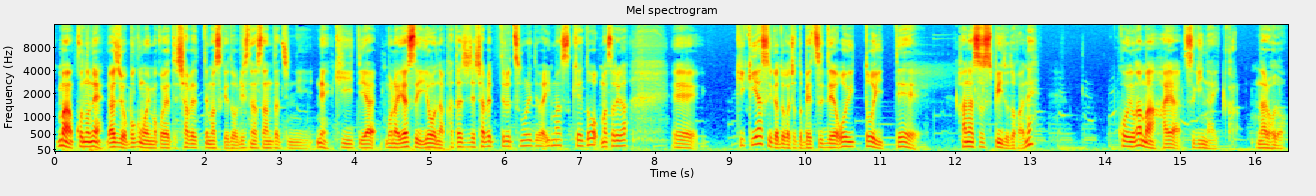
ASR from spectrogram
まあこのね、ラジオ僕も今こうやって喋ってますけど、リスナーさんたちにね、聞いてもらいやすいような形で喋ってるつもりではいますけど、まあそれが、えー聞きやすいかどうかちょっと別で置いといて、話すスピードとかね、こういうのがまあ早すぎないか。なるほど。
